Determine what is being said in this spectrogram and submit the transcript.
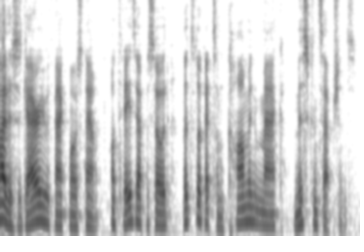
Hi, this is Gary with MacMost Now. On today's episode, let's look at some common Mac misconceptions.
